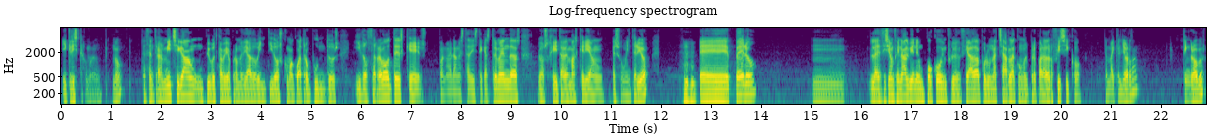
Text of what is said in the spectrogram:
y Chris Kaman, ¿no? De Central Michigan, un pivot que había promediado 22,4 puntos y 12 rebotes, que bueno, eran estadísticas tremendas. Los Heat además querían eso, un interior. Eh, pero mm, la decisión final viene un poco influenciada por una charla con el preparador físico de Michael Jordan, Tim Grover,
